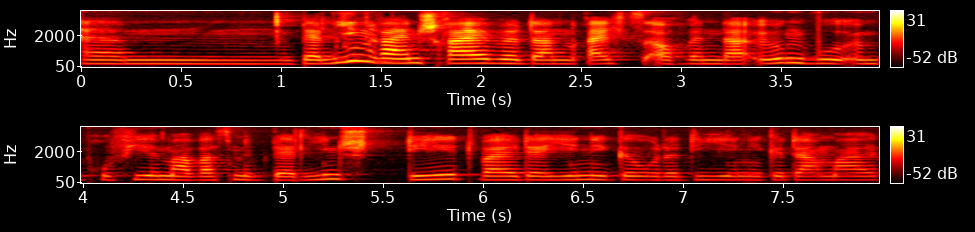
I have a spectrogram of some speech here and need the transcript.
ähm, Berlin reinschreibe, dann reicht es auch, wenn da irgendwo im Profil mal was mit Berlin steht, weil derjenige oder diejenige da mal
